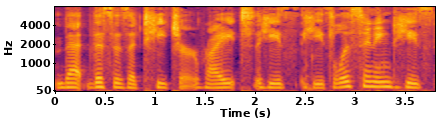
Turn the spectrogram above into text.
that this is a teacher, right? He's, he's listening. He's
